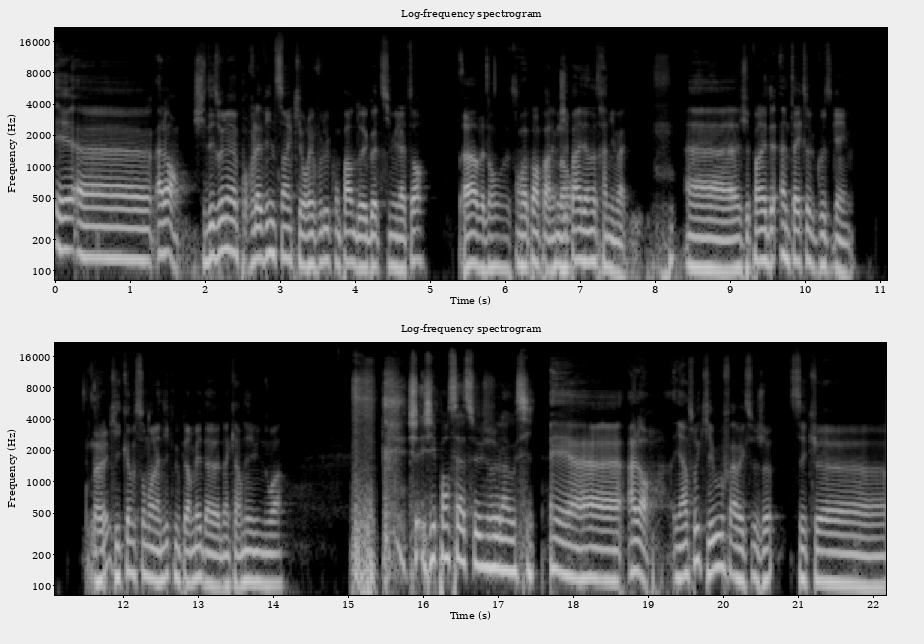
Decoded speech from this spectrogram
Et euh, alors, je suis désolé pour Vlavins hein, qui aurait voulu qu'on parle de God Simulator. Ah, bah non. c'est- On va pas en parler. Mais j'ai parlé d'un autre animal. euh, j'ai parlé de Untitled Goose Game, Ouais. qui, comme son nom l'indique, nous permet d'in- d'incarner une noix. J'ai j'ai pensé à ce jeu-là aussi. Et euh, alors, il y a un truc qui est ouf avec ce jeu, c'est que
